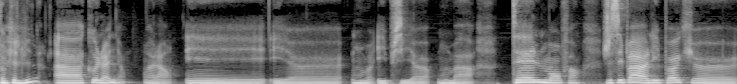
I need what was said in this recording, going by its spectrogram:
Dans, quelle ville? À Cologne, voilà. Et, et, euh, et puis euh, on m'a tellement, enfin, je sais pas à l'époque, euh,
